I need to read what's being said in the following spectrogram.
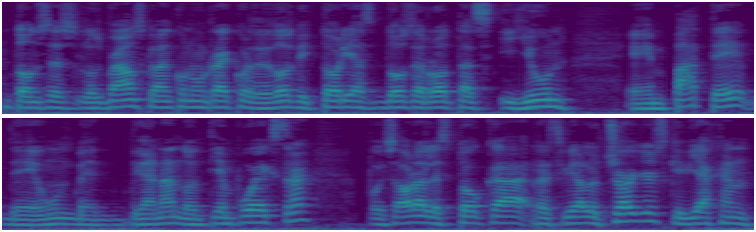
Entonces, los Browns que van con un récord de dos victorias, dos derrotas y un empate de un ganando en tiempo extra, pues ahora les toca recibir a los Chargers que viajan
